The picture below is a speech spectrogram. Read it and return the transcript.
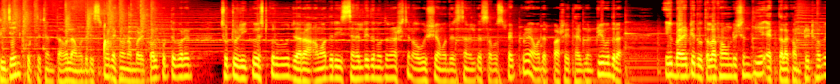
ডিজাইন করতে চান, তাহলে আমাদের স্ক্রিনে দেখানো নাম্বারে কল করতে পারেন। ছোট্ট রিকোয়েস্ট করব, যারা আমাদের এই চ্যানেলটিতে নতুন আসছেন, অবশ্যই আমাদের চ্যানেলকে সাবস্ক্রাইব করে আমাদের পাশেই থাকবেন। প্রিয় বন্ধুরা এই বাড়িটি দোতলা ফাউন্ডেশন দিয়ে একতলা কমপ্লিট হবে।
